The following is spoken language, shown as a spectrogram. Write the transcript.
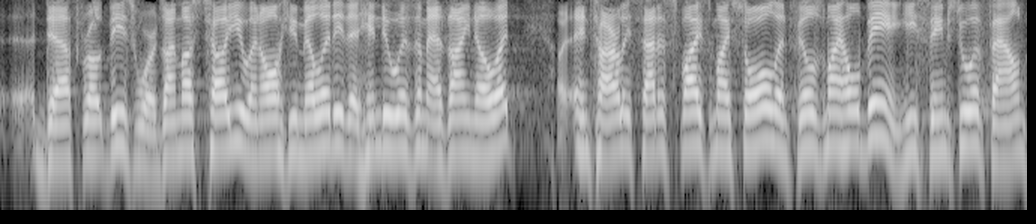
uh, death, wrote these words I must tell you in all humility that Hinduism, as I know it, entirely satisfies my soul and fills my whole being. He seems to have found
